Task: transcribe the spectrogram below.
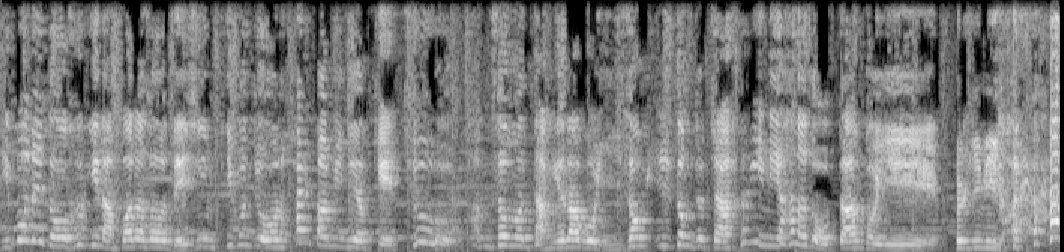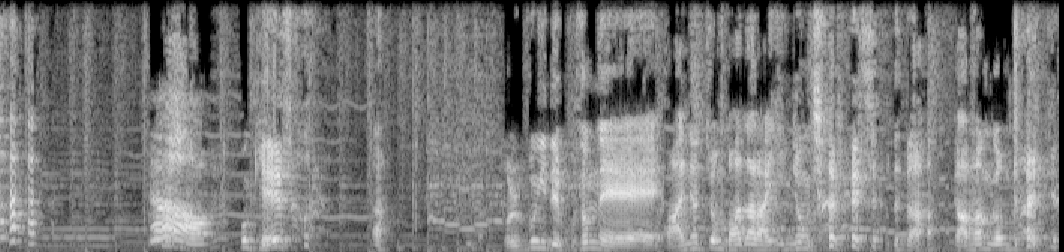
이번에도 흑인 안 받아서 내심 기분 좋은 개추 삼성은 당연하고 이성 일성조차 흑인이 하나도 없다는 거임. 흑인이 야뭐 계속 돌붕이들 무섭네. 마녀 좀 받아라, 인종차별자들아. 까만 건 발견.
